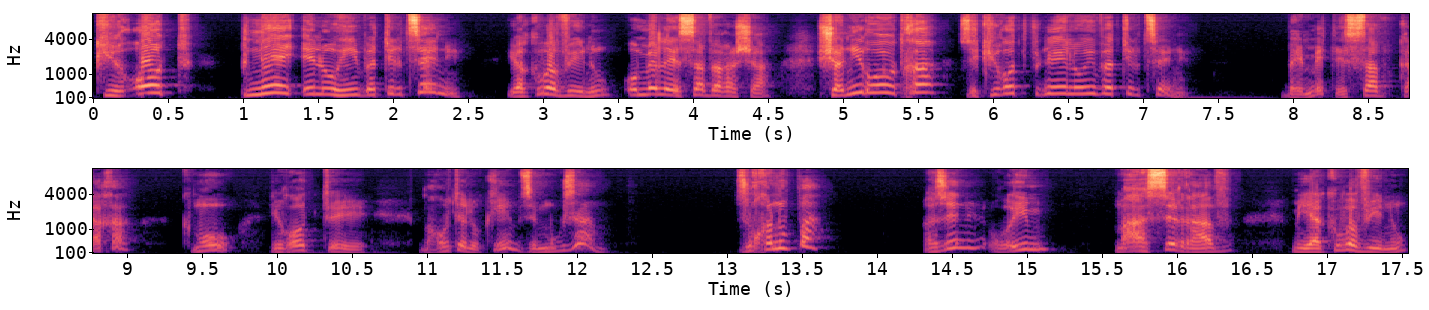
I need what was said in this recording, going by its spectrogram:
כראות פני אלוהים ותרצני. יעקב אבינו אומר לעשו הרשע, שאני רואה אותך זה כראות פני אלוהים ותרצני. באמת עשו ככה? כמו לראות uh, מראות אלוקים? זה מוגזם. זו חנופה. אז הנה, רואים מעשה רב מיעקב אבינו,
